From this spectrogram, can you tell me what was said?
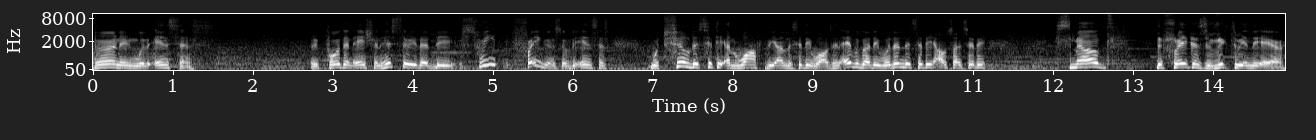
burning with incense. Report in ancient history that the sweet fragrance of the incense would fill the city and waft beyond the city walls, and everybody within the city, outside city, smelled the fragrance of victory in the air.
